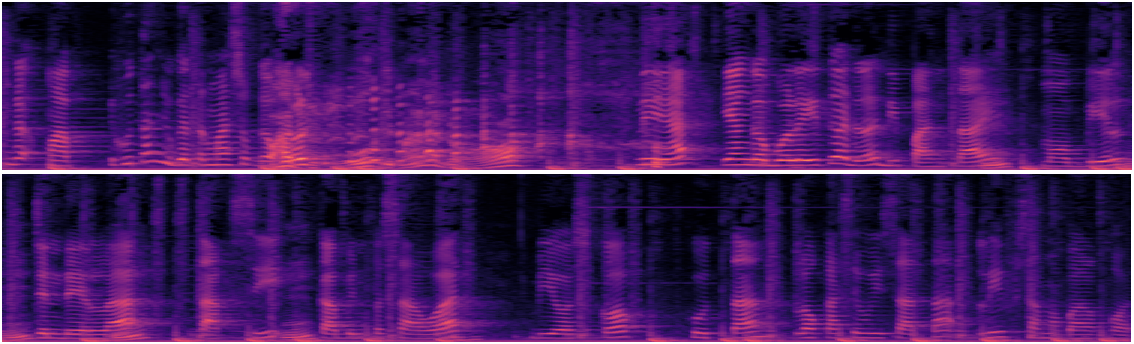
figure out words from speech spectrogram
nggak maaf hutan juga termasuk nggak boleh Aduh, gimana dong? nih ya yang nggak boleh itu adalah di pantai mobil Hmm. jendela Hmm. taksi Hmm. kabin pesawat bioskop hutan lokasi wisata lift sama balkon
